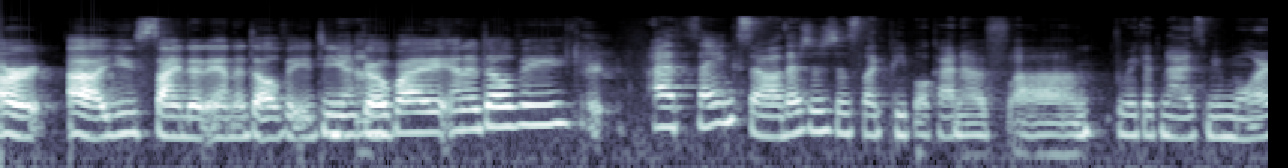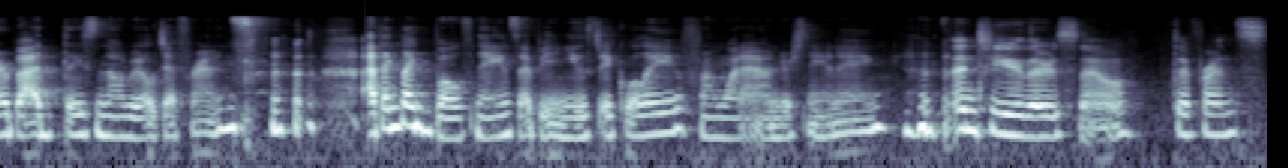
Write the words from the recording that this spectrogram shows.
art. Uh, you signed it Anna Delvey. Do you yeah. go by Anna Delvey? Or? I think so. This is just like people kind of um, recognize me more, but there's no real difference. I think like both names are being used equally from what I'm understanding. and to you, there's no difference?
